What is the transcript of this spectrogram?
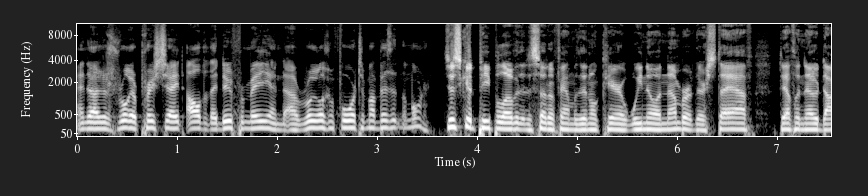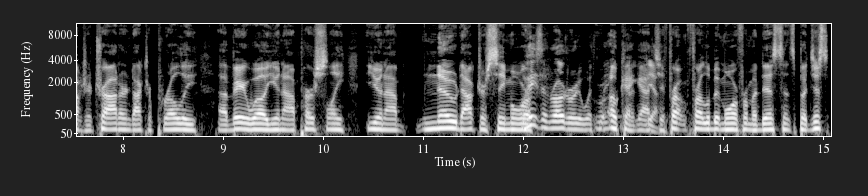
And I just really appreciate all that they do for me. And uh, really looking forward to my visit in the morning. just good people over at the DeSoto Family Dental Care. We know a number of their staff. Definitely know Dr. Trotter and Dr. Paroli uh, very well. You and I personally. You and I know Dr. Seymour. Well, he's in Rotary with me. Okay, Yeah. gotcha. For, for a little bit more from a distance, but just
